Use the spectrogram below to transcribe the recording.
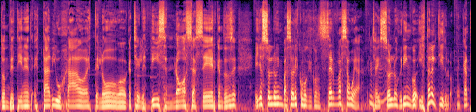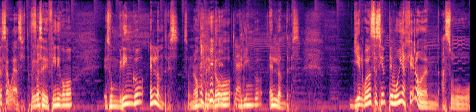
donde tiene, está dibujado este logo, ¿cachai? Les dicen, no se acerquen. Entonces, ellos son los invasores como que conserva esa weá, ¿cachai? Son los gringos y está en el título. Me encanta esa weá. Si película Sí. se define como es un gringo en Londres. Es un hombre lobo Claro. gringo en Londres. Y el weón se siente muy ajeno en- a, su,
